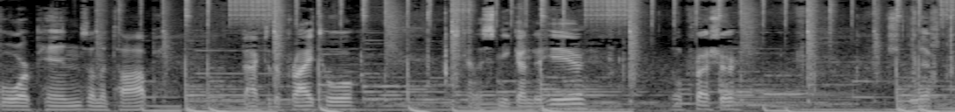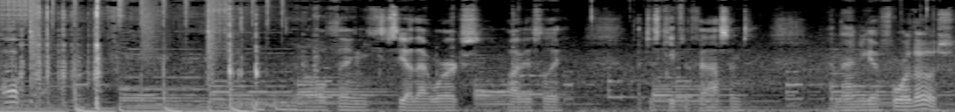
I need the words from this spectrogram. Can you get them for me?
Four pins on the top. Back to the pry tool. Just kind of sneak under here. A little pressure Should lift up. The whole thing, you can see how that works, obviously. That just keeps it fastened. And then you get four of those.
